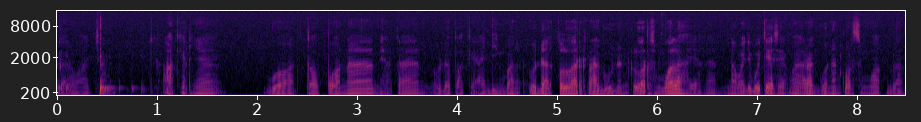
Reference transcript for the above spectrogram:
segala macam akhirnya gue teleponan ya kan? Udah pakai anjing bang udah keluar ragunan keluar semua lah ya kan? Namanya bocah SMA ragunan keluar semua aku bilang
